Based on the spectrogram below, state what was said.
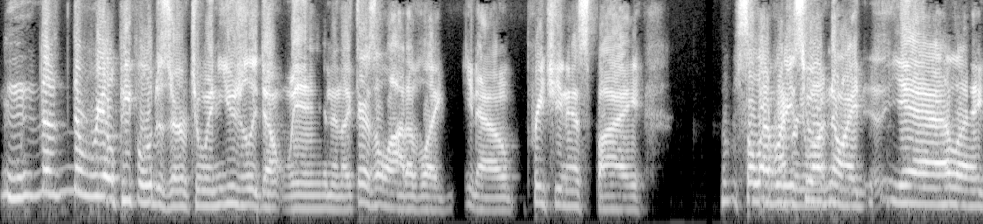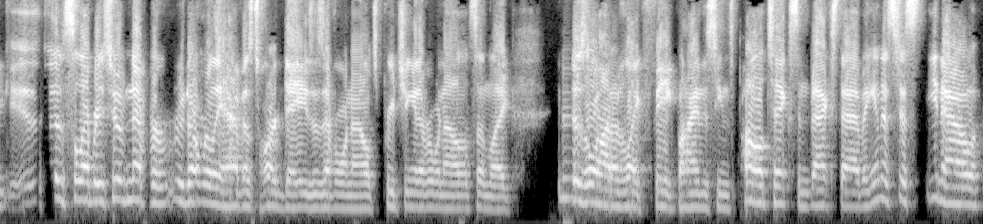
the the real people who deserve to win usually don't win, and like there's a lot of like you know preachiness by celebrities who have no idea. Yeah, like uh, celebrities who have never who don't really have as hard days as everyone else, preaching at everyone else, and like there's a lot of like fake behind the scenes politics and backstabbing. And it's just you know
